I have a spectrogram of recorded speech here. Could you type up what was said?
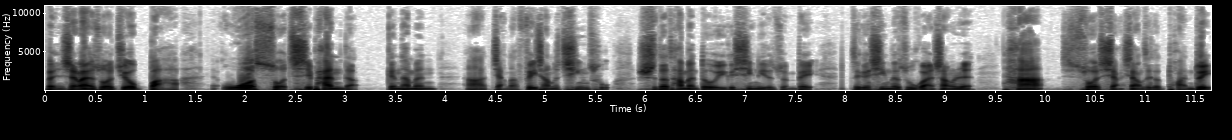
本身来说，就把我所期盼的跟他们啊讲得非常的清楚，使得他们都有一个心理的准备。这个新的主管上任，他所想象这个团队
